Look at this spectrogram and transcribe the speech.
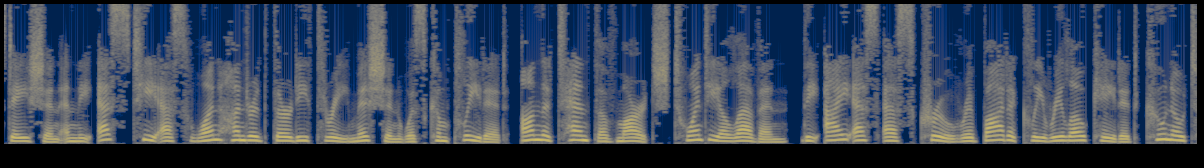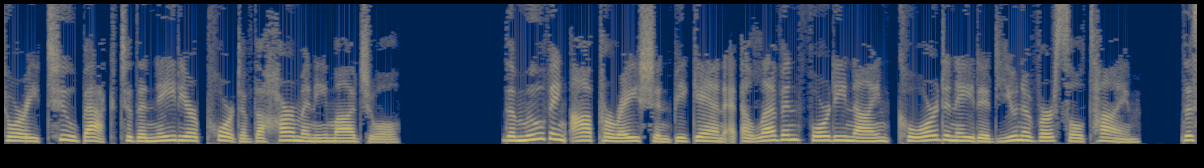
Station and the STS-133 mission was completed. On 10 March 2011, the ISS crew robotically relocated Kounotori 2 back to the nadir port of the Harmony module. The moving operation began at 11:49 coordinated universal time. The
